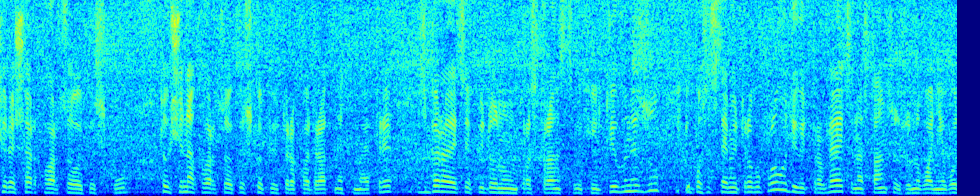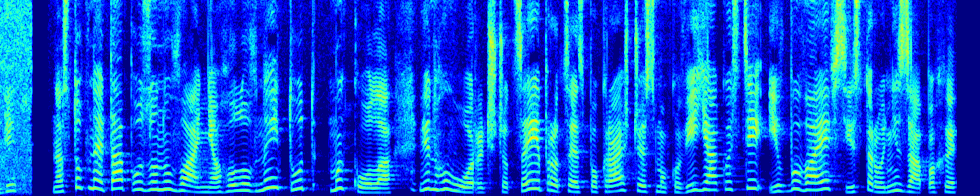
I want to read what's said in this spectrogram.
через шар кварцового піску. Товщина кварцового піску півтора квадратних метри. Збирається в піддоновому пространстві фільтрів внизу і по системі трубопроводу відправляється на станцію зонування води. Наступний етап – озонування. Головний тут Микола. Він говорить, що цей процес покращує смакові якості і вбиває всі сторонні запахи.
